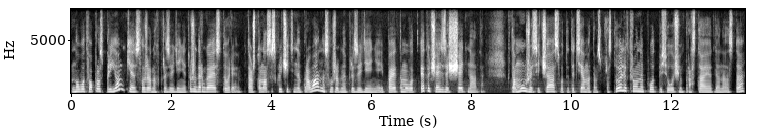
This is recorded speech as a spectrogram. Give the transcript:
Но вот вопрос приемки служебных произведений – это уже дорогая история, потому что у нас исключительно права на служебное произведение, и поэтому вот эту часть защищать надо. К тому же сейчас вот эта тема там с простой электронной подписью очень простая для нас, да,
